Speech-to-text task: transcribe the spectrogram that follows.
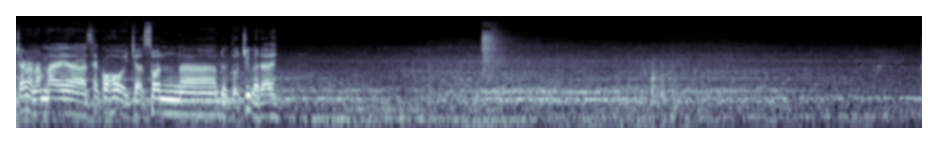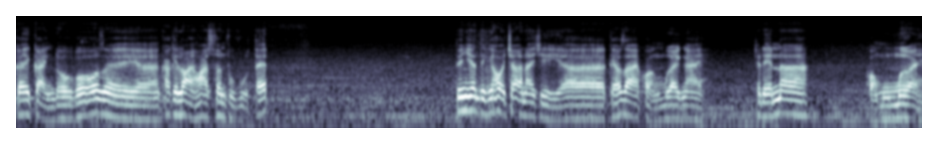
Chắc là năm nay sẽ có hội chợ xuân được tổ chức ở đây. Cây cảnh, đồ gỗ rồi à, các cái loại hoa xuân phục vụ Tết. Tuy nhiên thì cái hội trợ này chỉ à, kéo dài khoảng 10 ngày cho đến à, khoảng mùng 10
